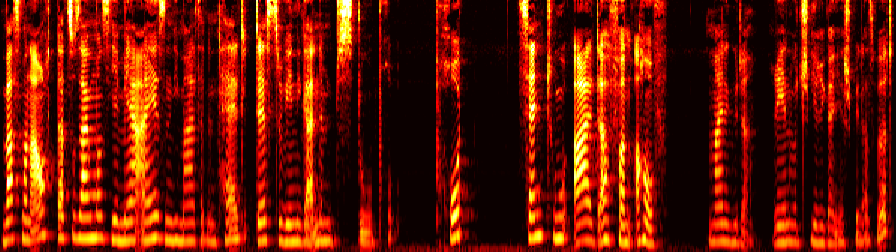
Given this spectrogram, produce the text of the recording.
was man auch dazu sagen muss, je mehr Eisen die Mahlzeit enthält, desto weniger nimmst du pro, prozentual davon auf. Meine Güte, reden wird schwieriger, je später es wird.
